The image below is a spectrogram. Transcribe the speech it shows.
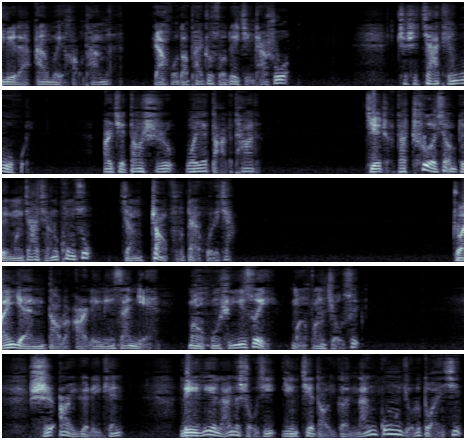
丽兰安慰好他们，然后到派出所对警察说。这是家庭误会，而且当时我也打了他的。接着，她撤销对孟家强的控诉，将丈夫带回了家。转眼到了二零零三年，孟红十一岁，孟芳九岁。十二月的一天，李丽兰的手机因接到一个男工友的短信，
